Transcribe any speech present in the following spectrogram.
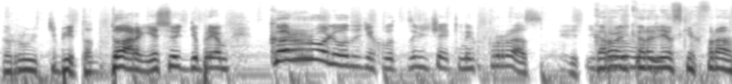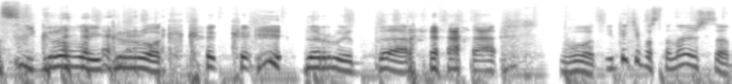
Дарует тебе этот дар. Я сегодня прям король вот этих вот замечательных фраз. Король Игровой- королевских фраз. Игровой игрок как дарует дар. Вот. И ты, типа, становишься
